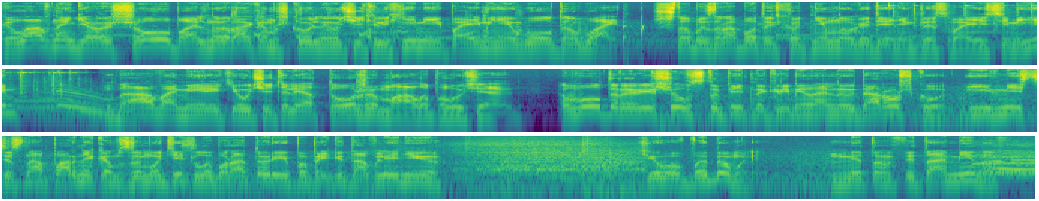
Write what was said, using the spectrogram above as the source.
Главный герой шоу – больной раком школьный учитель химии по имени Уолтер Уайт. Чтобы заработать хоть немного денег для своей семьи, да, в Америке учителя тоже мало получают. Уолтер решил вступить на криминальную дорожку и вместе с напарником замутить лабораторию по приготовлению... Чего вы думали? Метамфетаминов.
